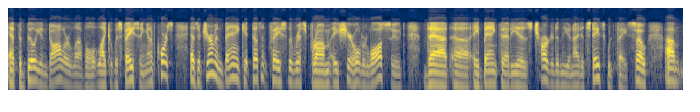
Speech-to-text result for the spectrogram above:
at the billion dollar level like it was facing. And of course, as a German bank, it doesn't face the risk from a shareholder lawsuit that uh, a bank that is chartered in the United States would face. So um,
